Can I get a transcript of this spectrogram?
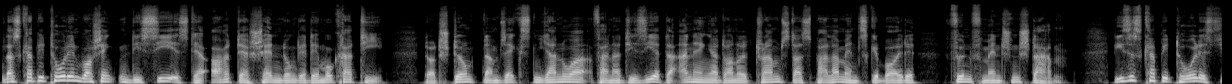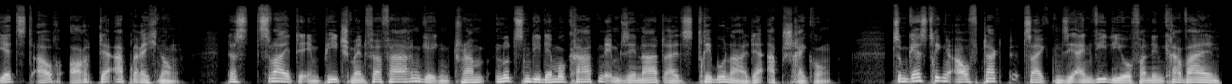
Das Kapitol in Washington, D.C. ist der Ort der Schändung der Demokratie. Dort stürmten am 6. Januar fanatisierte Anhänger Donald Trumps das Parlamentsgebäude. Fünf Menschen starben. Dieses Kapitol ist jetzt auch Ort der Abrechnung. Das zweite Impeachment-Verfahren gegen Trump nutzen die Demokraten im Senat als Tribunal der Abschreckung. Zum gestrigen Auftakt zeigten sie ein Video von den Krawallen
